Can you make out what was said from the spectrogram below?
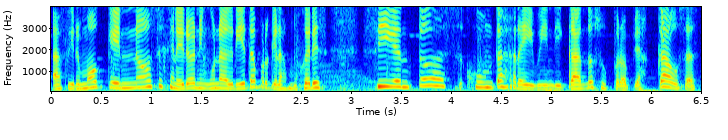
afirmó que no se generó ninguna grieta porque las mujeres siguen todas juntas reivindicando sus propias causas.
